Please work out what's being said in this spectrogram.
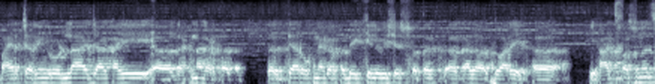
बाहेरच्या रिंग रोडला ज्या काही घटना घडतात तर त्या रोखण्याकरता देखील विशेष पथकद्वारे आजपासूनच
